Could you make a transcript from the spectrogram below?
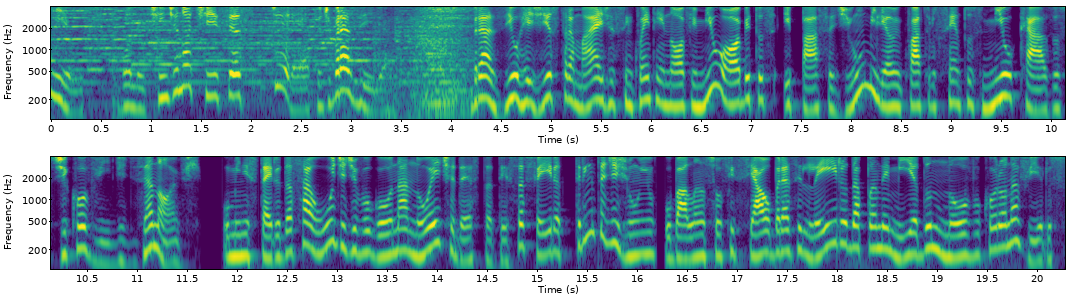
News, Boletim de Notícias, direto de Brasília. Brasil registra mais de 59 mil óbitos e passa de 1 milhão e 400 mil casos de Covid-19. O Ministério da Saúde divulgou na noite desta terça-feira, 30 de junho, o balanço oficial brasileiro da pandemia do novo coronavírus,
